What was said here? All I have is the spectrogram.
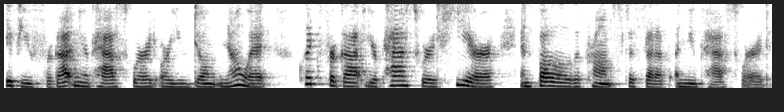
If you've forgotten your password or you don't know it, click Forgot Your Password here and follow the prompts to set up a new password.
